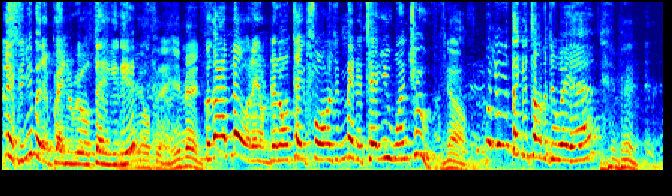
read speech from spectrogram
Listen, you better bring the real thing in here. Real thing. Amen. Because I know they don't, they don't take 400 men to tell you one truth. No. What do you think you're talking to, Ahab? Amen.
